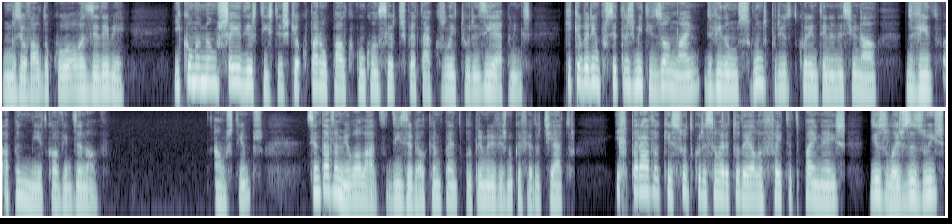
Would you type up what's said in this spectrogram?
o Museu Val do Co ou a ZDB, e com uma mão cheia de artistas que ocuparam o palco com concertos, espetáculos, leituras e happenings que acabariam por ser transmitidos online devido a um segundo período de quarentena nacional devido à pandemia de Covid-19. Há uns tempos, sentava-me ao lado de Isabel Campante pela primeira vez no Café do Teatro e reparava que a sua decoração era toda ela feita de painéis de azulejos azuis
